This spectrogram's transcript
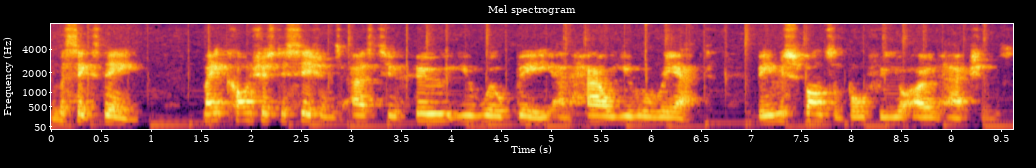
Number 16. Make conscious decisions as to who you will be and how you will react. Be responsible for your own actions.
